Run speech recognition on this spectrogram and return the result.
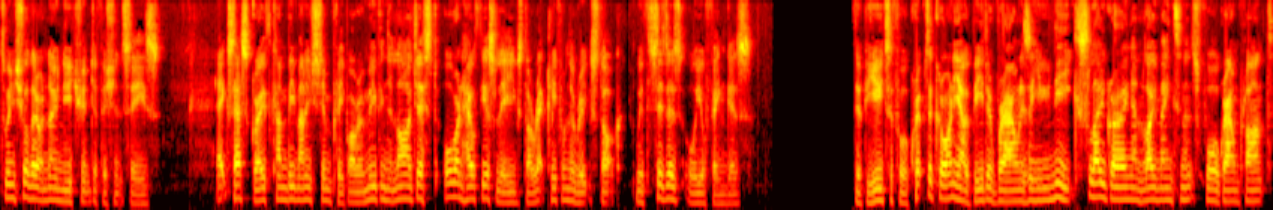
to ensure there are no nutrient deficiencies. Excess growth can be managed simply by removing the largest or unhealthiest leaves directly from the rootstock with scissors or your fingers. The beautiful Cryptocoryne albida brown is a unique, slow-growing and low-maintenance foreground plant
